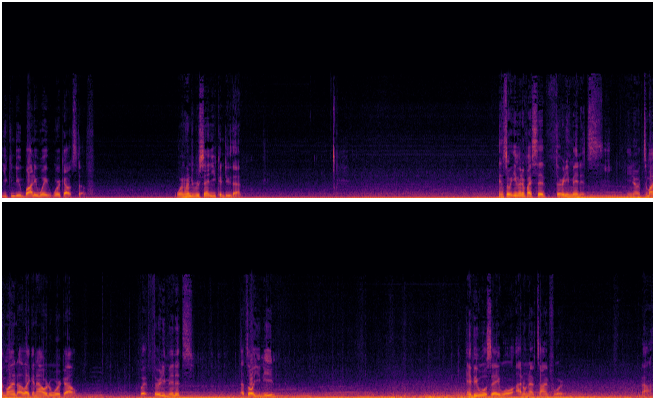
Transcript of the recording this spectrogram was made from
you can do body weight workout stuff. 100% you can do that. And so even if I said 30 minutes, you know, to my mind, I like an hour to work out. But 30 minutes, that's all you need. And people will say, well, I don't have time for it. Nah.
